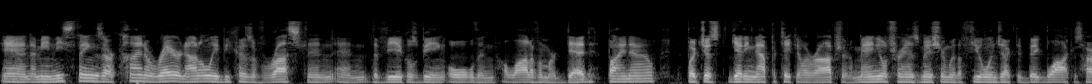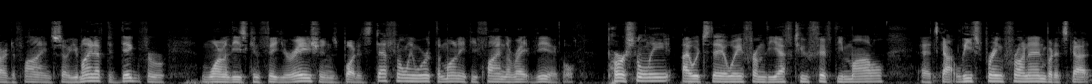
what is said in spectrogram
And I mean, these things are kind of rare, not only because of rust and, and the vehicles being old and a lot of them are dead by now, but just getting that particular option. A manual transmission with a fuel injected big block is hard to find. So you might have to dig for one of these configurations, but it's definitely worth the money if you find the right vehicle. Personally, I would stay away from the F250 model. It's got leaf spring front end, but it's got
